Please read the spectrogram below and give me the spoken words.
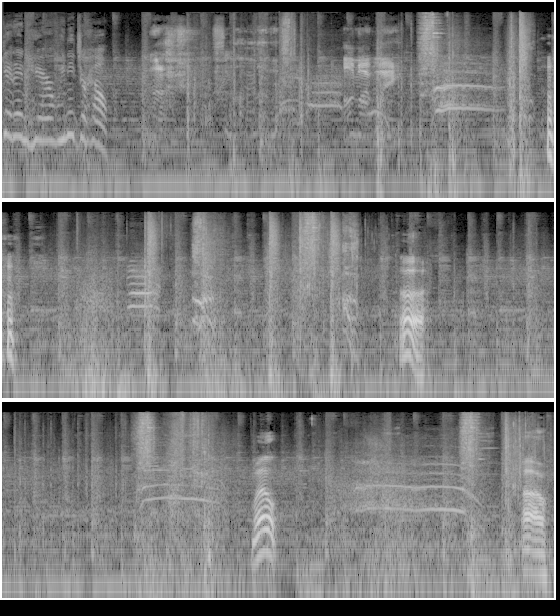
get in here. We need your help. On my way. Ugh. Well. Uh oh.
